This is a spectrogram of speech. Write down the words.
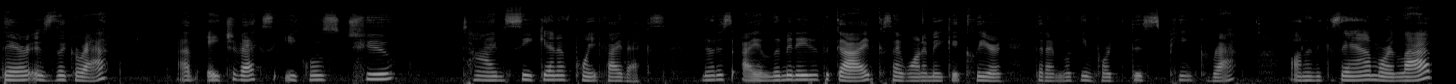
There is the graph of h of x equals 2 times secant of 0.5x. Notice I eliminated the guide because I want to make it clear that I'm looking for this pink graph on an exam or lab.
